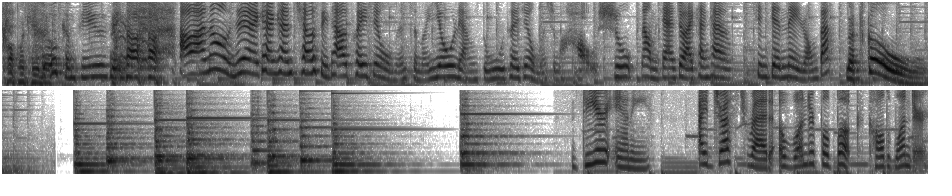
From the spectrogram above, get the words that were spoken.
complicated. So confusing 好啊，那我们接下来看看 Chelsea 他要推荐我们什么优良读物，推荐我们什么好书。那我们现在就来看看信件内容吧。Let's go. Dear Annie, I just read a wonderful book called Wonder.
